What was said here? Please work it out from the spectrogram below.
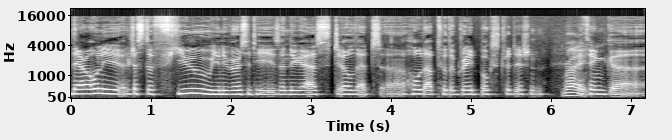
there are only just a few universities in the US still that uh, hold up to the great books tradition. Right. I think uh,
